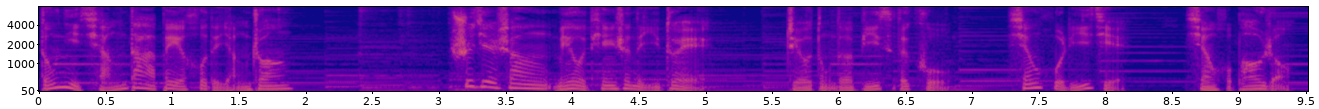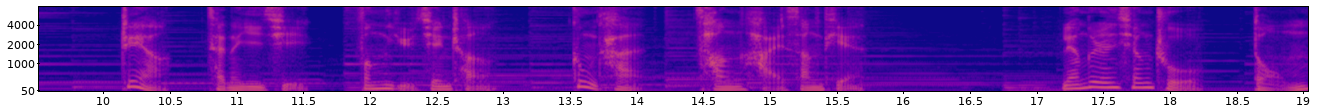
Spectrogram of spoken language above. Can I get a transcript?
懂你强大背后的佯装。世界上没有天生的一对，只有懂得彼此的苦，相互理解，相互包容，这样才能一起风雨兼程，共看沧海桑田。两个人相处，懂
